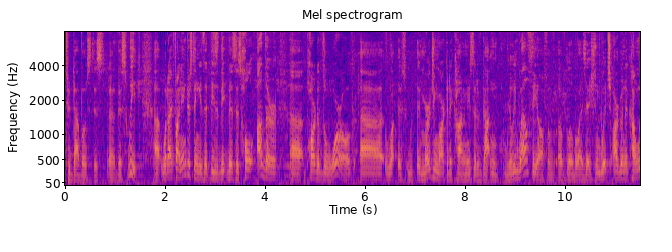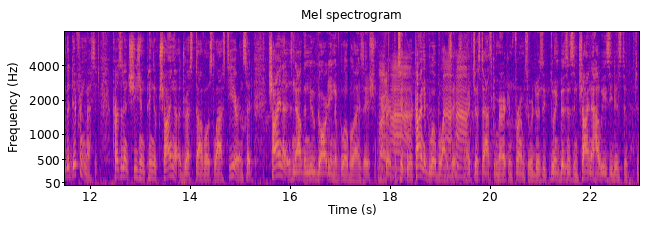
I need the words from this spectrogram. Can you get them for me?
to Davos this, uh, this week. Uh, what I find interesting is that these, there's this whole other uh, part of the world, uh, emerging market economies that have gotten really wealthy off of, of globalization, which are going to come with a different message. President Xi Jinping of China addressed Davos last year and said, China is now the new guardian of globalization, right. a very particular kind of globalization globalization, uh -huh. right? Just ask American firms who are doing business in China how easy it is to, to,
